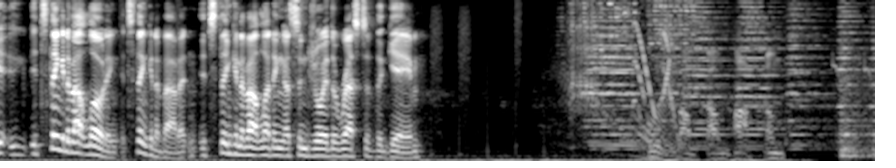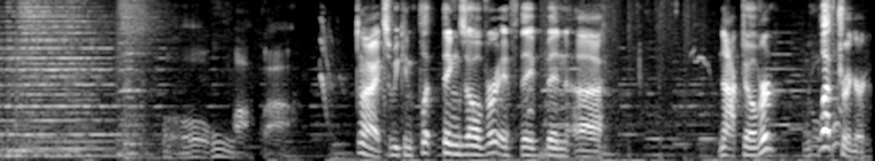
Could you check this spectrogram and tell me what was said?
It's thinking about loading. It's thinking about it. It's thinking about letting us enjoy the rest of the game. Alright, so we can flip things over if they've been, uh, knocked over. Left trigger.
